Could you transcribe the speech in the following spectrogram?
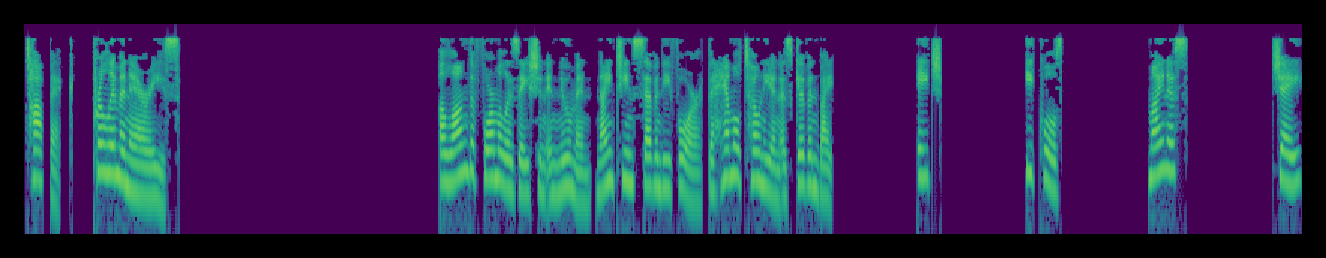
Topic. Preliminaries. Along the formalization in Newman 1974, the Hamiltonian is given by H equals minus J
